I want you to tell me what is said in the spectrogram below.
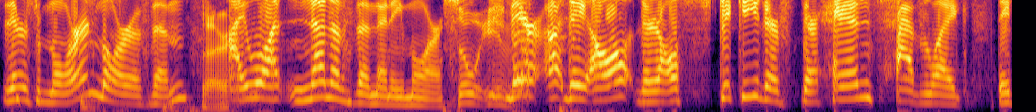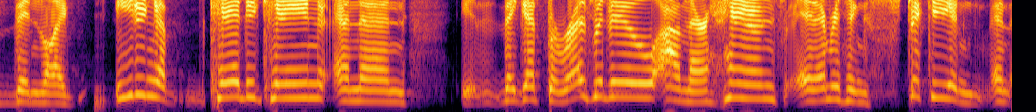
There's more and more of them. Sorry. I want none of them anymore. So if- they're uh, they all they're all sticky. Their their hands have like they've been like eating a candy cane and then they get the residue on their hands and everything's sticky and and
